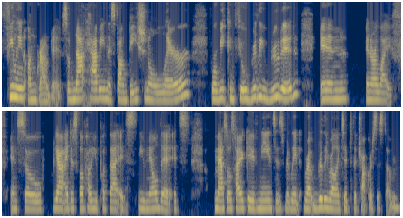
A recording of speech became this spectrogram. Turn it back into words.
feeling ungrounded. So, not having this foundational layer where we can feel really rooted in in our life. And so, yeah, I just love how you put that. It's you nailed it. It's Maslow's hierarchy of needs is really really relative to the chakra system.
